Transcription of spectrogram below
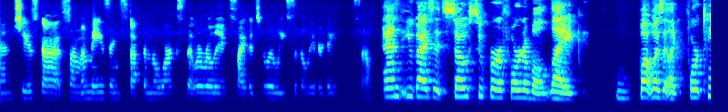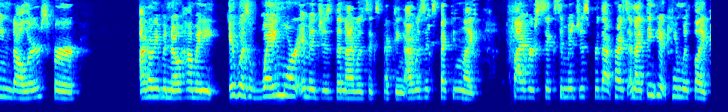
and she's got some amazing stuff in the works that we're really excited to release at a later date. So, and you guys, it's so super affordable. Like, what was it like? Fourteen dollars for I don't even know how many. It was way more images than I was expecting. I was expecting like five or six images for that price, and I think it came with like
